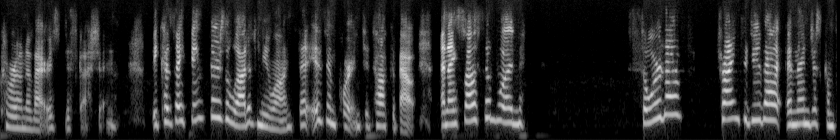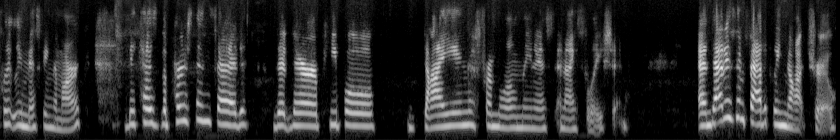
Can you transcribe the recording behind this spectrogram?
coronavirus discussion because I think there's a lot of nuance that is important to talk about. And I saw someone sort of trying to do that and then just completely missing the mark because the person said that there are people dying from loneliness and isolation. And that is emphatically not true.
